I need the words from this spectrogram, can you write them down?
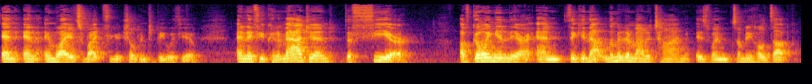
and and and why it's right for your children to be with you. And if you can imagine the fear of going in there and thinking that limited amount of time is when somebody holds up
